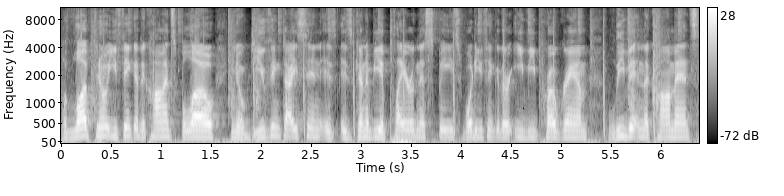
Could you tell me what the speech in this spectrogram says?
Would love to know what you think in the comments below. You know, do you think Dyson is, is going to be a player in this space? What do you think of their EV program? Leave it in the comments.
